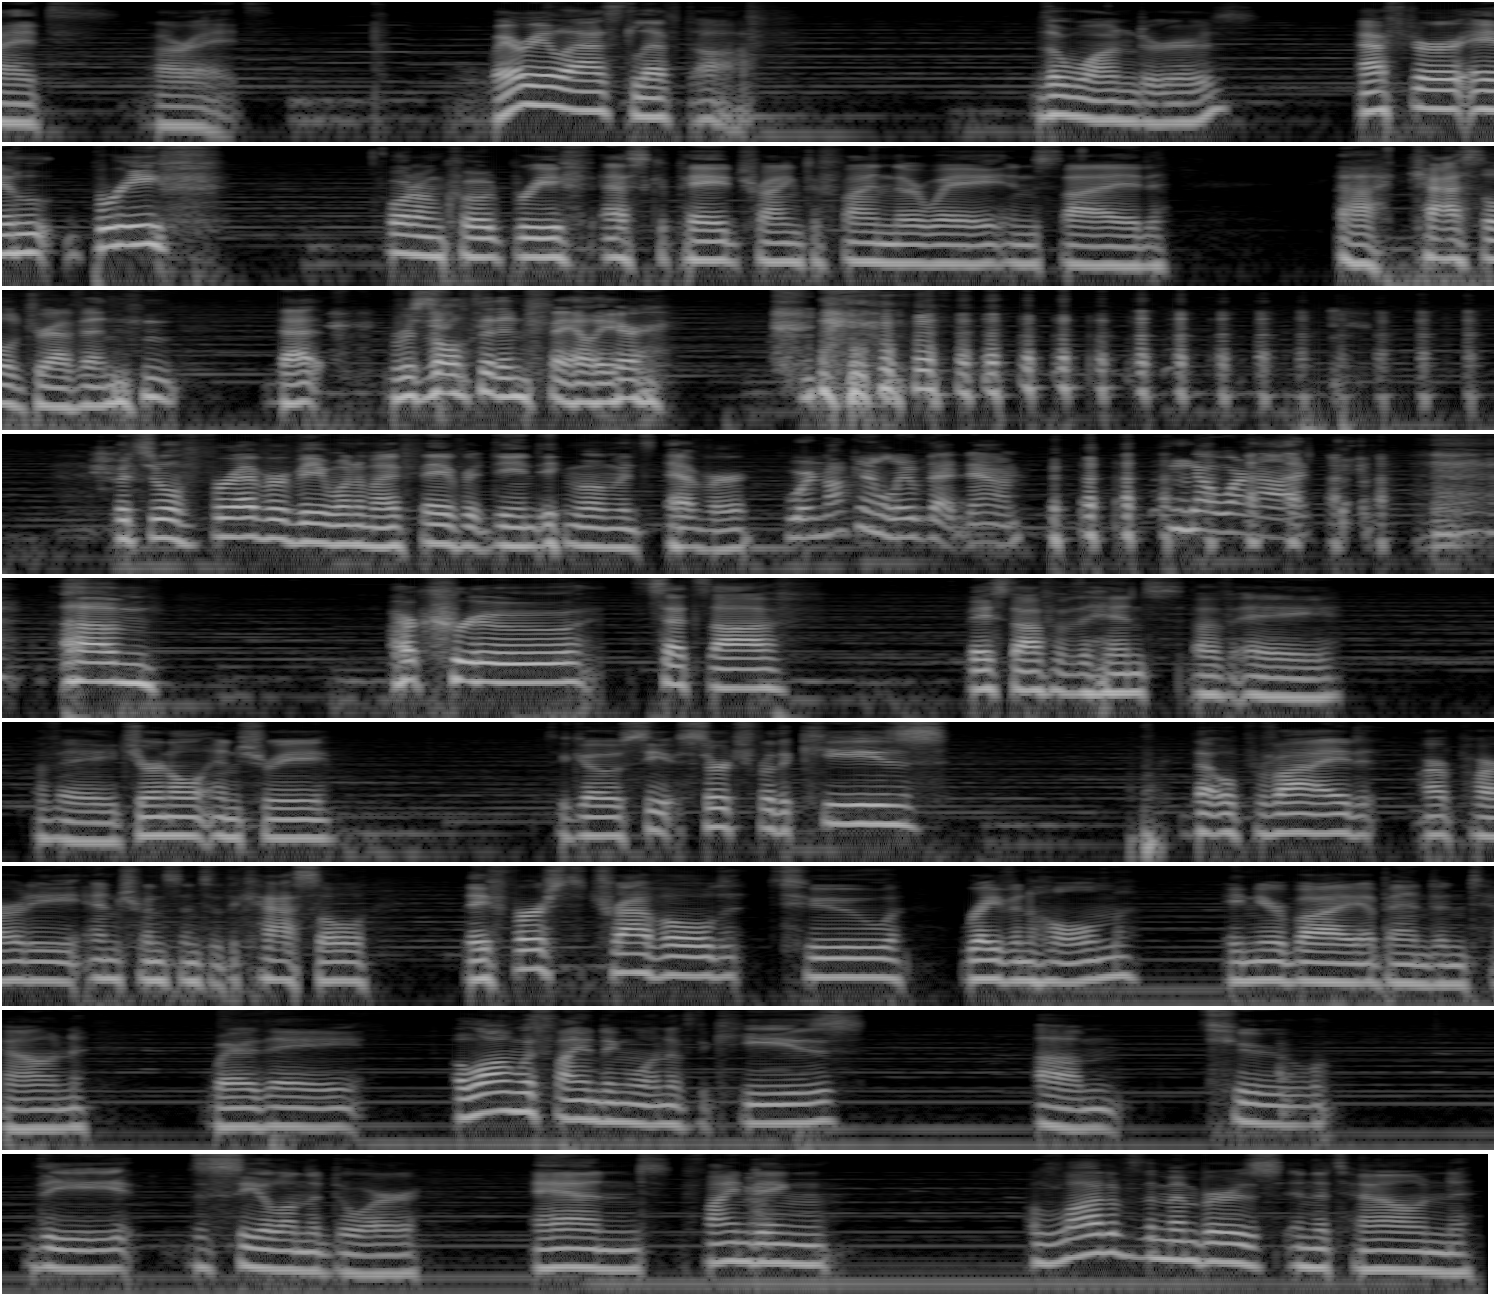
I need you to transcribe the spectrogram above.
Right. All right. Where we last left off, the Wanderers, after a l- brief, quote unquote, brief escapade trying to find their way inside uh, Castle Dreven, that resulted in failure. Which will forever be one of my favorite D&D moments ever. We're not gonna live that down. No, we're not. um, our crew sets off based off of the hints of a of a journal entry to go see search for the keys that will provide our party entrance into the castle. They first traveled to Ravenholm, a nearby abandoned town, where they, along with finding one of the keys, um, to the seal on the door and finding a lot of the members in the town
